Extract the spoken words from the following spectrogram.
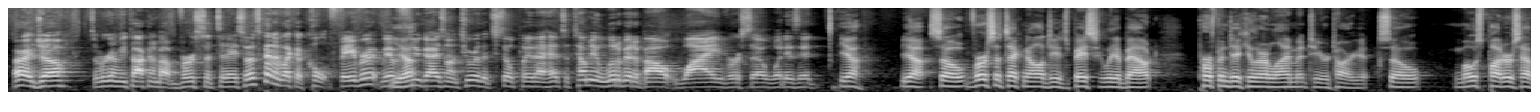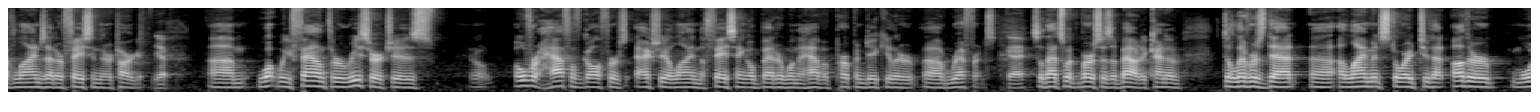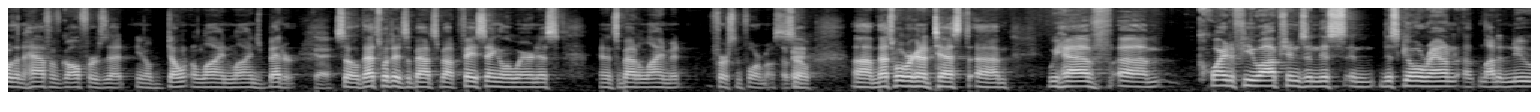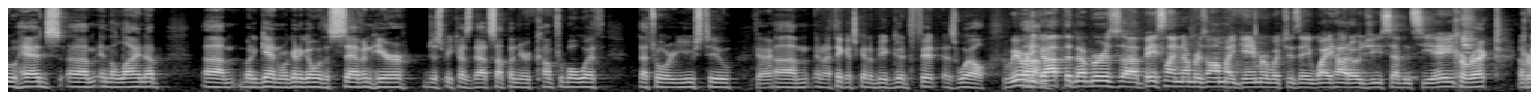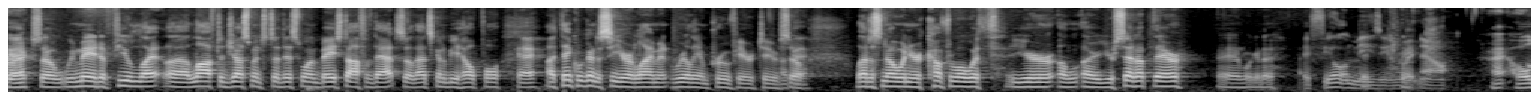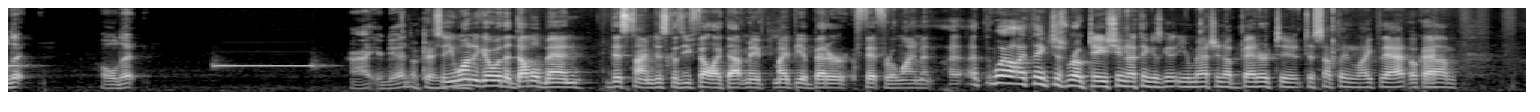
All right, Joe. So we're going to be talking about Versa today. So it's kind of like a cult favorite. We have Yep. a few guys on tour that still play that head. So tell me a little bit about why Versa. What is it? Yeah, yeah. So Versa technology, it's basically about perpendicular alignment to your target. So most putters have lines that are facing their target. Yep. Um, what we found through research is, you know, over half of golfers actually align the face angle better when they have a perpendicular uh, reference. Okay. So that's what Versa is about. It kind of delivers that uh, alignment story to that other more than half of golfers that you know don't align lines better. Okay. So that's what it's about. It's about face angle awareness and it's about alignment first and foremost. So um, that's what we're going to test. Um, we have um, quite a few options in this in this go around. A lot of new heads um, in the lineup. Um, but again, we're going to go with a seven here, just because that's something you're comfortable with. That's what we're used to. Okay. Um, and I think it's going to be a good fit as well. We already Um, got the numbers, uh, baseline numbers on my gamer, which is a White Hot OG 7CH. Correct. Okay. Correct. So we made a few li- uh, loft adjustments to this one based off of that. So that's going to be helpful. Okay. I think we're going to see your alignment really improve here too. Okay. So let us know when you're comfortable with your uh, your setup there, and we're going to. I feel amazing right now. All right, hold it. Hold it. All right, you're good. Okay. So you wanted to go with a double bend this time just because you felt like that may, might be a better fit for alignment. I, I- well, I think just rotation. I think is good. You're matching up better to, to something like that. Um, Okay.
